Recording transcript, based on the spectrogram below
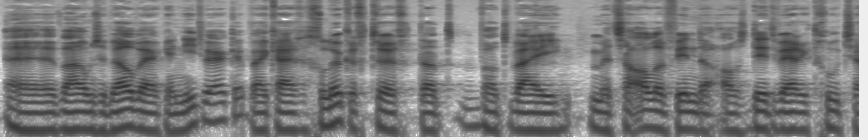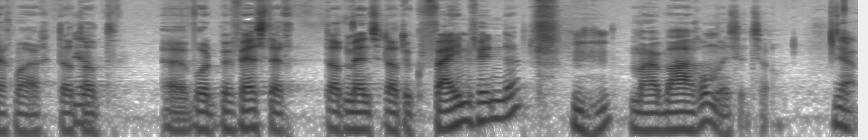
eh, waarom ze wel werken en niet werken. Wij krijgen gelukkig terug dat wat wij met z'n allen vinden als dit werkt goed, zeg maar, dat Ja. dat eh, wordt bevestigd, dat mensen dat ook fijn vinden. Mhm. Maar waarom is het zo? Ja.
